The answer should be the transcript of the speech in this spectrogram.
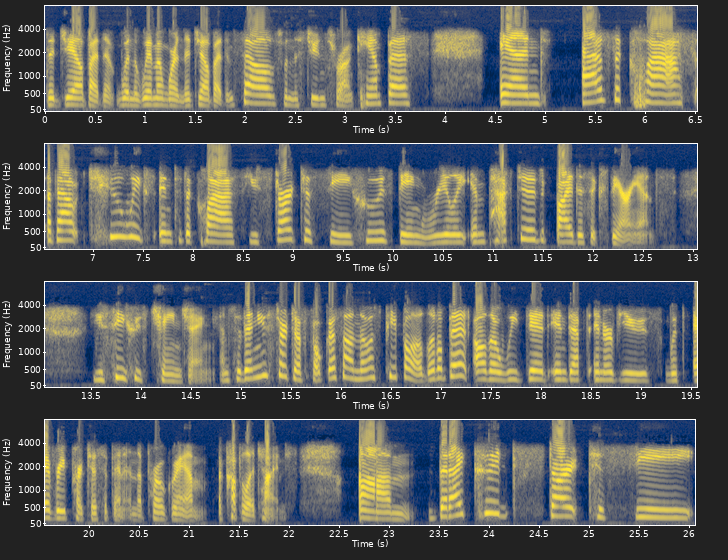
the jail by the when the women were in the jail by themselves, when the students were on campus. And as the class, about two weeks into the class, you start to see who's being really impacted by this experience you see who's changing. And so then you start to focus on those people a little bit, although we did in depth interviews with every participant in the program a couple of times. Um, but I could start to see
